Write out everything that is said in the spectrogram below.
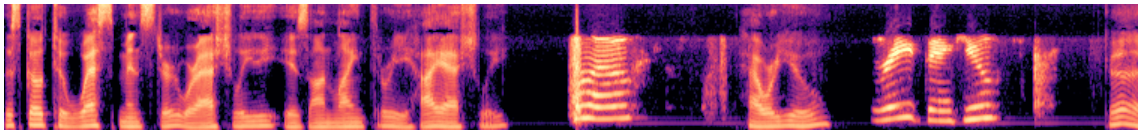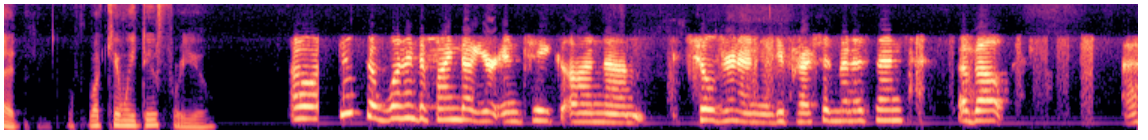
Let's go to Westminster, where Ashley is on line three. Hi, Ashley. Hello. How are you? Great, thank you. Good. What can we do for you? Oh, I just wanted to find out your intake on um, children and depression medicine. About, uh,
